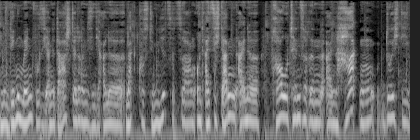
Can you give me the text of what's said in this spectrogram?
Und in dem Moment, wo sich eine Darstellerin, die sind ja alle nackt kostümiert sozusagen, und als sich dann eine Frau, Tänzerin, einen Haken durch die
